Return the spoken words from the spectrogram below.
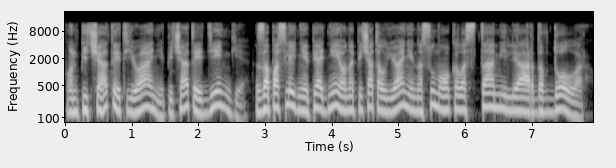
Он печатает юани, печатает деньги. За последние пять дней он напечатал юаней на сумму около 100 миллиардов долларов.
